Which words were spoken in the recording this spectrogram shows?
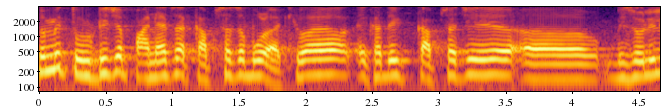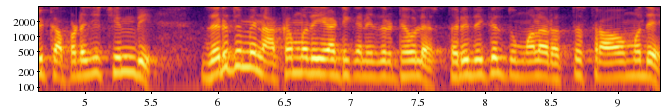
तुम्ही तुरटीच्या पाण्याचा कापसाचा बोळा किंवा एखादी कापसाची भिजवलेली कापडाची चिंदी जरी तुम्ही नाकामध्ये या ठिकाणी जर ठेवल्यास तरी देखील तुम्हाला रक्तस्रावामध्ये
